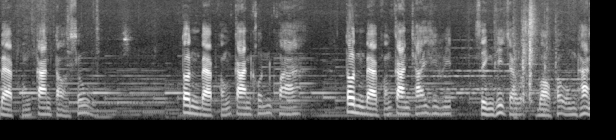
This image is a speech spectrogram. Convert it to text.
แบบของการต่อสู้ ต้นแบบของการค้นคว้า ต้นแบบของการใช้ชีวิต สิ่งที่จะบอกพระองค์ท่าน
